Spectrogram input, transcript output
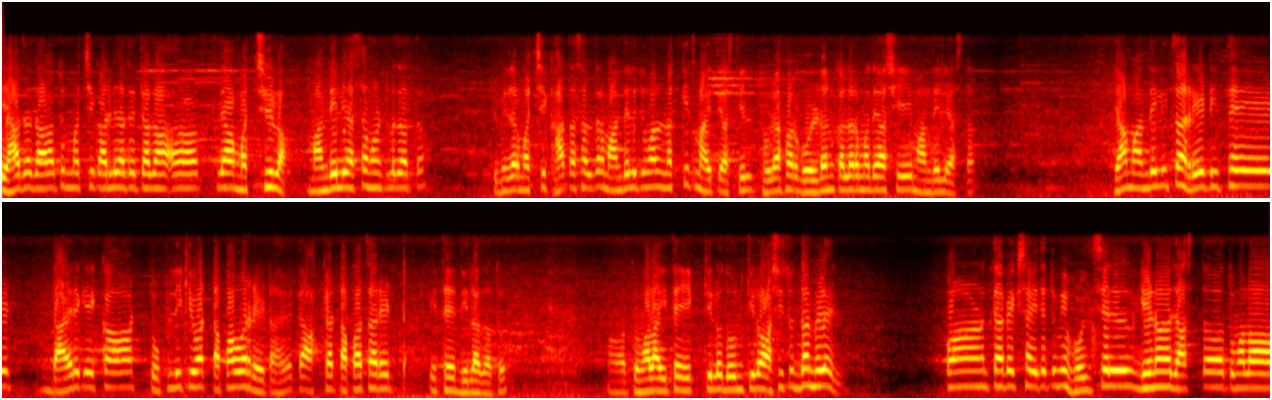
ह्या ज्या जाळातून मच्छी काढली जाते त्या जाळातल्या मच्छीला मांदेली असं म्हटलं जातं. तुम्ही जर मच्छी खात असाल तर मांदेली तुम्हाला नक्कीच माहिती असतील. थोड्याफार गोल्डन कलरमध्ये अशी मांदेली असतात. या मांदेलीचा रेट इथे डायरेक्ट एका टोपली किंवा टपावर रेट आहे. त्या अख्ख्या टपाचा रेट इथे दिला जातो. तुम्हाला इथे एक किलो दोन किलो अशी सुद्धा मिळेल. पण त्यापेक्षा इथे तुम्ही होलसेल घेणं जास्त तुम्हाला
